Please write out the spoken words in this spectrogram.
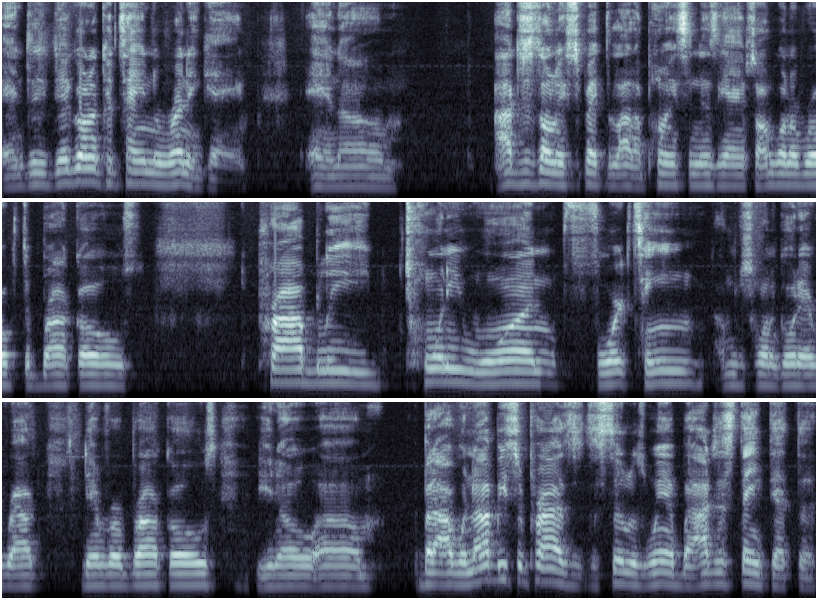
and they're going to contain the running game. And um, I just don't expect a lot of points in this game, so I'm going to rope the Broncos probably 21 14. I'm just going to go that route. Denver Broncos, you know, um, but I would not be surprised if the Steelers win. But I just think that the,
